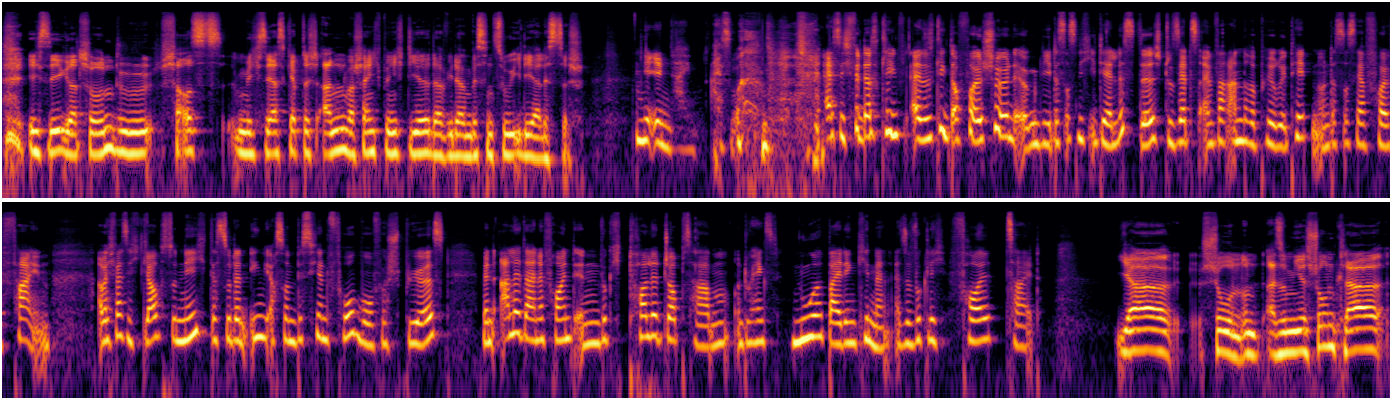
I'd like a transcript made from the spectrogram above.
ich sehe gerade schon, du schaust mich sehr skeptisch an. Wahrscheinlich bin ich dir da wieder ein bisschen zu idealistisch. Nee, nein, also, also ich finde, das klingt, also es klingt auch voll schön irgendwie. Das ist nicht idealistisch. Du setzt einfach andere Prioritäten und das ist ja voll fein. Aber ich weiß nicht, glaubst du nicht, dass du dann irgendwie auch so ein bisschen FOMO verspürst, wenn alle deine FreundInnen wirklich tolle Jobs haben und du hängst nur bei den Kindern? Also wirklich Vollzeit. Ja, schon. Und also mir ist schon klar,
